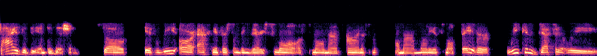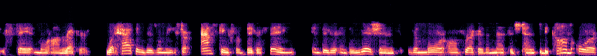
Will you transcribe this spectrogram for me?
size of the imposition. So if we are asking for something very small, a small amount of time, a small amount of money, a small favor, we can definitely say it more on record. What happens is when we start asking for bigger things and bigger impositions, the more off record the message tends to become, or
